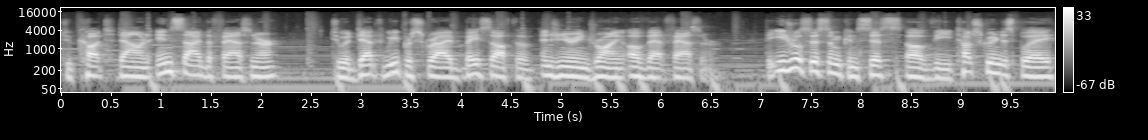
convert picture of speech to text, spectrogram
to cut down inside the fastener to a depth we prescribe based off the engineering drawing of that fastener. The eDrill system consists of the touchscreen display,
